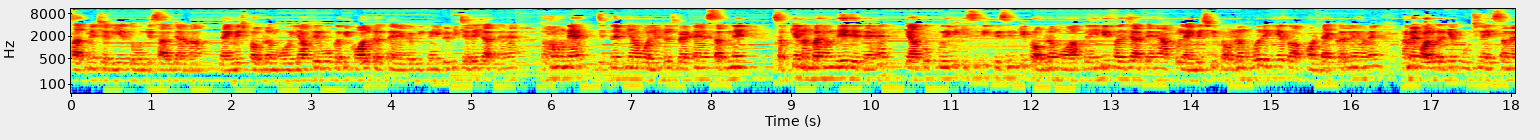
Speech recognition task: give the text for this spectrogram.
साथ में चलिए तो उनके साथ जाना लैंग्वेज प्रॉब्लम हो, या फिर वो कभी कॉल करते हैं, कभी कहीं पे भी चले जाते हैं तो हम उन्हें जितने भी यहाँ वॉल्टियर्स बैठे हैं सबने सबके नंबर हम दे देते हैं कि आपको कोई भी किसी भी किस्म की प्रॉब्लम हो आप कहीं भी फंस जाते हैं आपको लैंग्वेज की प्रॉब्लम हो रही है तो आप कॉन्टैक्ट कर लें हमें हमें कॉल करके पूछ लें इस समय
